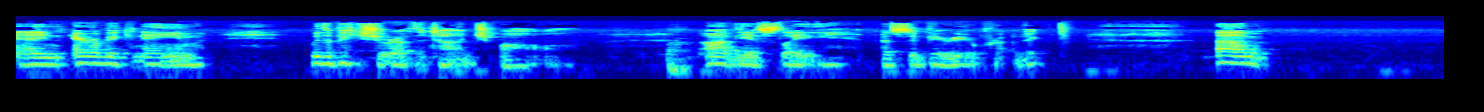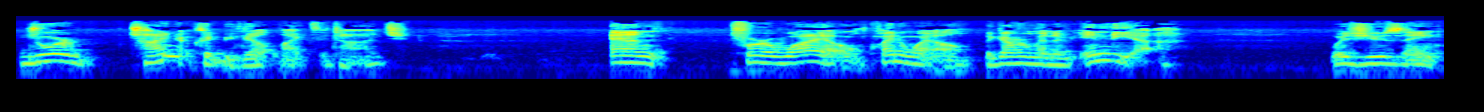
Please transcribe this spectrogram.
an Arabic name with a picture of the Taj Mahal. Obviously, a superior product. Um, your China could be built like the Taj. And for a while, quite a while, the government of India was using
